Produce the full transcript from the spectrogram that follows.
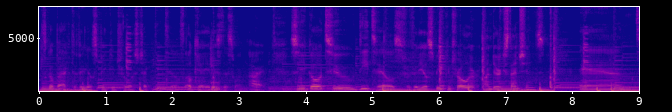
Let's go back to video speed control. Let's check details. Okay, it is this one. Alright, so you go to details for video speed controller under extensions and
